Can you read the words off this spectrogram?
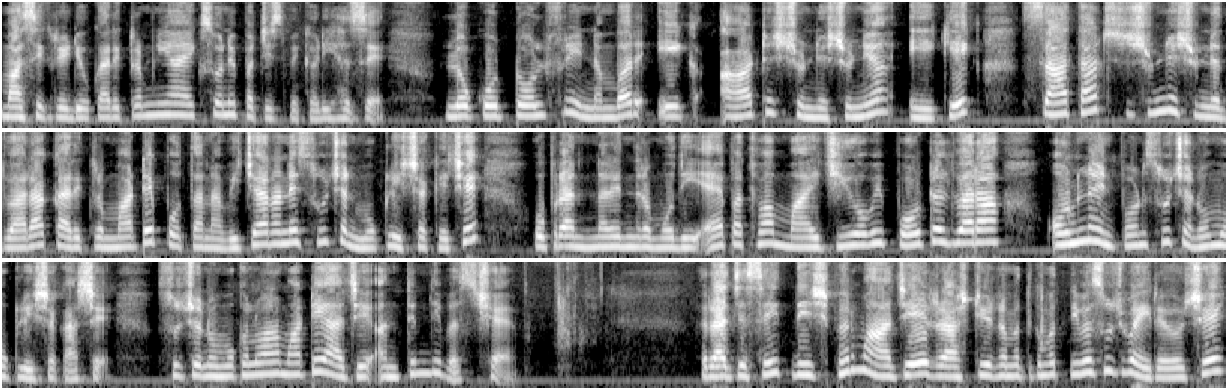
માસિક રેડિયો કાર્યક્રમની આ એકસો પચીસમી કડી હશે. લોકો ટોલ ફ્રી નંબર એક આઠ શૂન્ય શૂન્ય એક એક સાત આઠ શૂન્ય શૂન્ય દ્વારા કાર્યક્રમ માટે પોતાના વિચાર અને સૂચન મોકલી શકે છે. ઉપરાંત નરેન્દ્ર મોદી એપ અથવા my G O V portal દ્વારા ઓનલાઈન પણ સૂચનો મોકલી શકાશે. સૂચનો મોકલવા માટે આજે અંતિમ દિવસ છે. રાજ્ય સહિત દેશભરમાં આજે રાષ્ટ્રીય રમતગમત દિવસ ઉજવાઈ રહ્યો છે.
